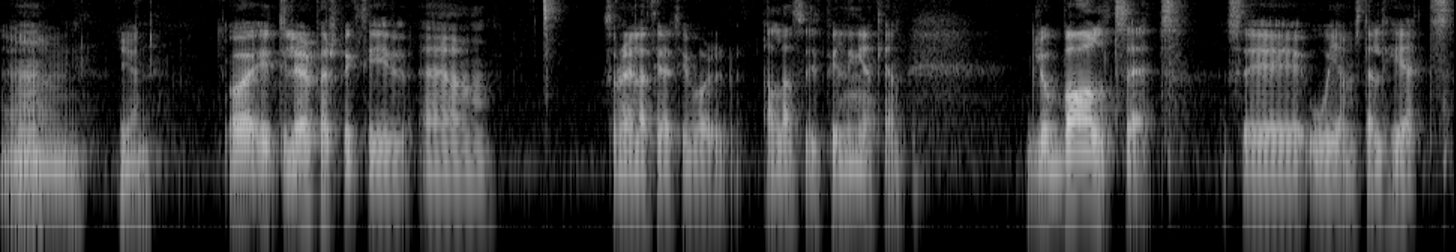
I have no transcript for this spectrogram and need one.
eh, igen. Och ytterligare perspektiv ehm, som relaterar till vår allas utbildning egentligen. Globalt sett så är ojämställdhet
